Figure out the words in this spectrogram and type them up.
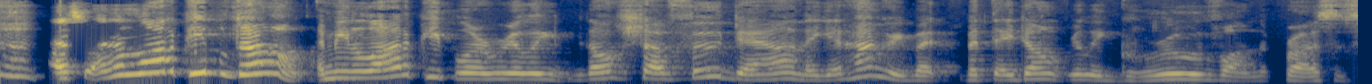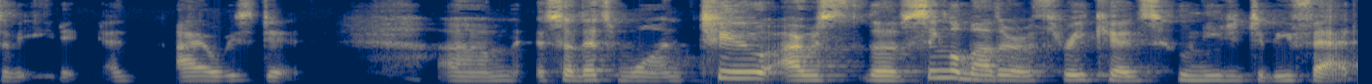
That's and a lot of people don't. I mean, a lot of people are really they'll shove food down, they get hungry, but but they don't really groove on the process of eating. And I always did. Um, so that's one. Two, I was the single mother of three kids who needed to be fed,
